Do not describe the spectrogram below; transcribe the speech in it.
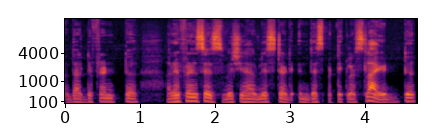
the different references which you have listed in this particular slide.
